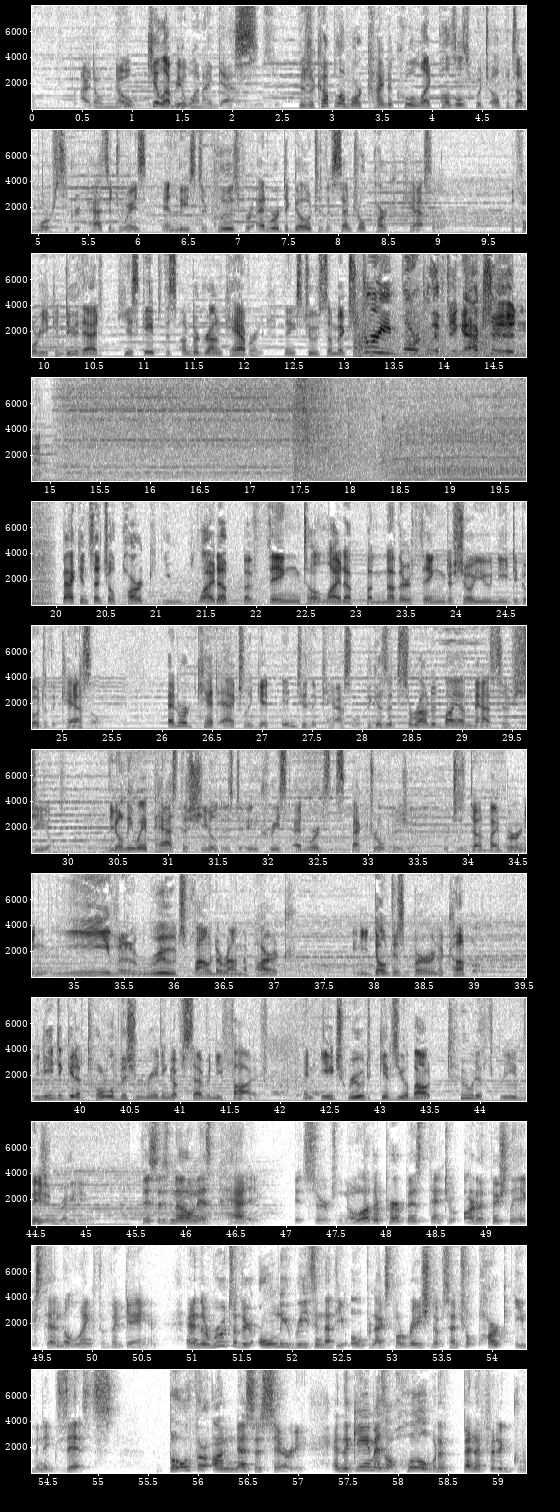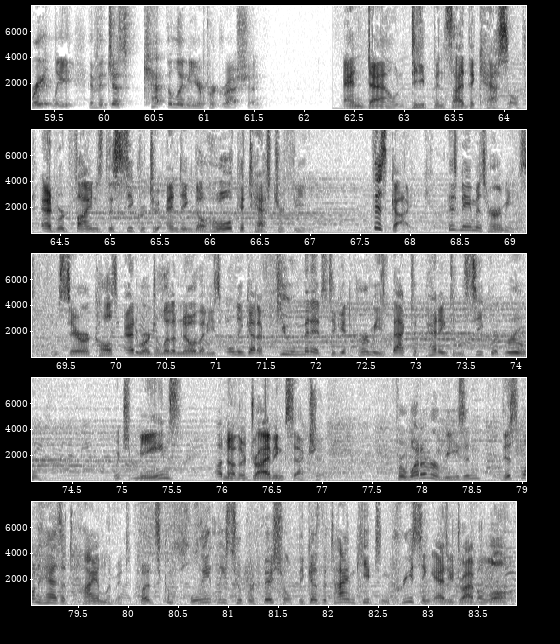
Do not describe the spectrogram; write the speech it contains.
I don't know, kill everyone, I guess. There's a couple of more kinda cool light puzzles, which opens up more secret passageways and leads to clues for Edward to go to the Central Park Castle. Before he can do that, he escapes this underground cavern thanks to some extreme forklifting action! Back in Central Park, you light up a thing to light up another thing to show you need to go to the castle. Edward can't actually get into the castle because it's surrounded by a massive shield. The only way past the shield is to increase Edward's spectral vision, which is done by burning evil roots found around the park. And you don't just burn a couple, You need to get a total vision rating of 75, and each root gives you about 2 to 3 vision rating. This is known as padding. It serves no other purpose than to artificially extend the length of the game. And the roots are the only reason that the open exploration of Central Park even exists. Both are unnecessary, and the game as a whole would have benefited greatly if it just kept the linear progression. And down, deep inside the castle, Edward finds the secret to ending the whole catastrophe. This guy. His name is Hermes, and Sarah calls Edward to let him know that he's only got a few minutes to get Hermes back to Paddington's secret room. Which means another driving section. For whatever reason, this one has a time limit, but it's completely superficial because the time keeps increasing as you drive along.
